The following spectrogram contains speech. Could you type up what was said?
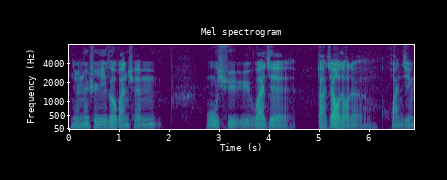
你们那是一个完全无需与外界打交道的环境。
